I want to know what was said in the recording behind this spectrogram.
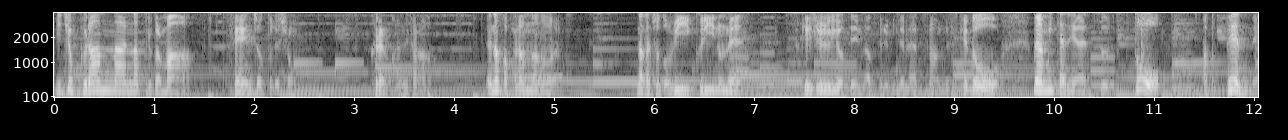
一応プランナーになってるからまあ1000円ちょっとでしょ。くらいの感じかな。えなんかプランナーなのよなんかちょっとウィークリーのねスケジュール予定になってるみたいなやつなんですけど、まあ、みたいなやつとあとペンね。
